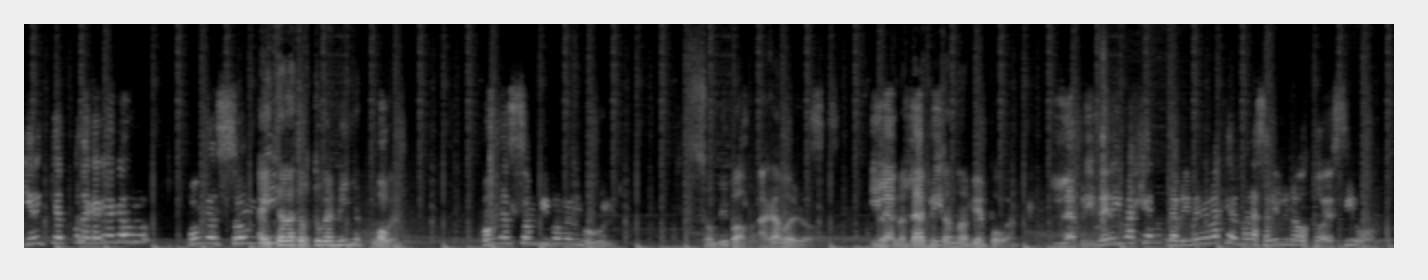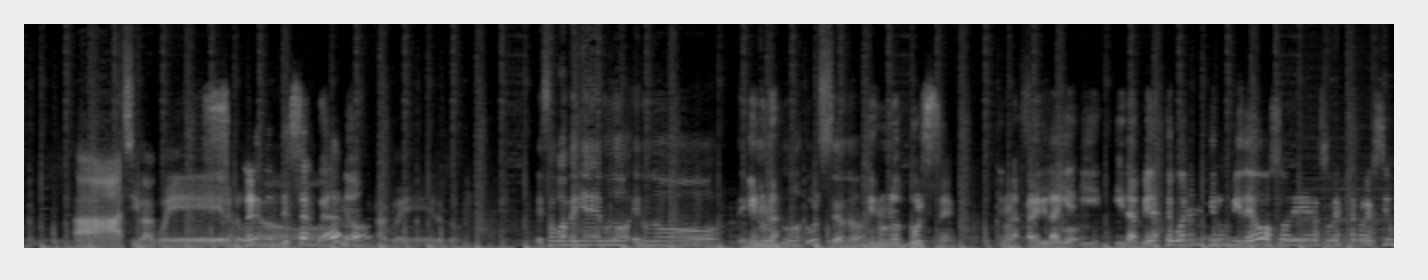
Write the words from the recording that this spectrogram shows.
¿quieren quedar con la cagada, cabrón? Pongan zombie, Ahí están las tortugas ninjas, pues, weón. pongan zombie pop en Google. Zombie Pop, hagámoslo. Y la, que nos la están escuchando también, pues, weón. la primera imagen, la primera imagen van a salir un autoadhesivo. Ah, sí me acuerdo. ¿Se acuerdan de esa weá, no? Me acuerdo. Esa weá venía en uno, en uno, en, En una- en unos dulces, ¿o no? En unos dulces, en unas paletitas. Sí, y, y- y también este weón tiene un video sobre, sobre esta colección,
